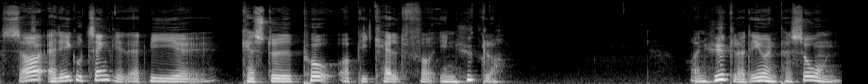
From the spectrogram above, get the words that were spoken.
så er det ikke utænkeligt, at vi øh, kan støde på og blive kaldt for en hykler. Og en hykler, det er jo en person,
